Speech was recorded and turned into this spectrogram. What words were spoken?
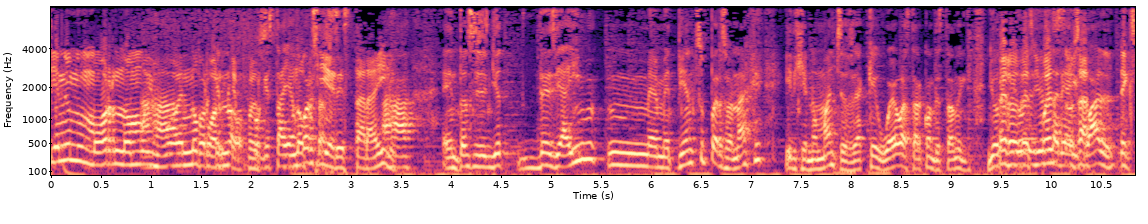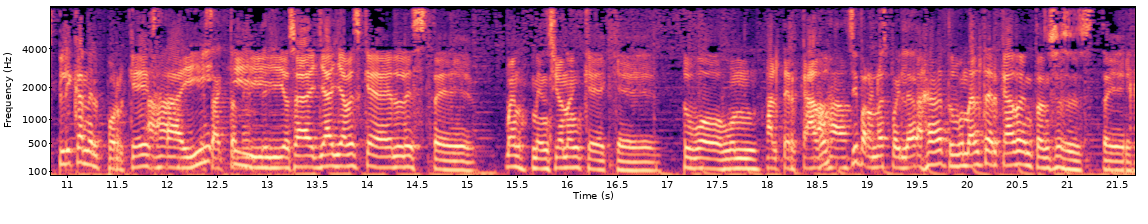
tiene un humor no muy Ajá, bueno porque, no, pues, porque está ahí a no fuerzas. quiere estar ahí. Ajá. Entonces yo desde ahí me metí en su personaje y dije, no manches, o sea, qué hueva estar contestando. Yo, Pero yo- yo después, estaría o sea, igual. te explican el por qué Ajá, está ahí. exactamente. Y, o sea, ya, ya ves que él, este, bueno, mencionan que, que tuvo un altercado. Ajá, sí, para no spoiler. Ajá, tuvo un altercado, entonces, este,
